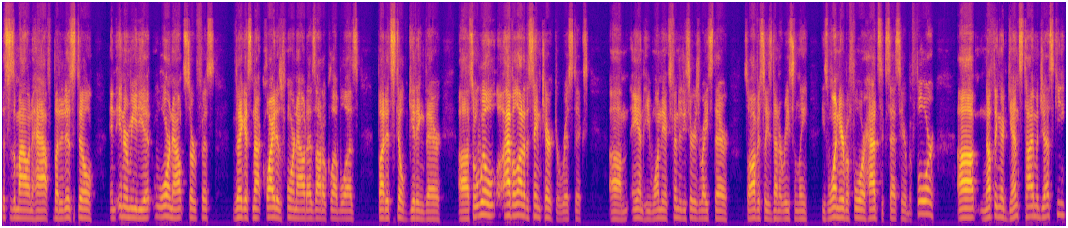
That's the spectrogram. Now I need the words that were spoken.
This is a mile and a half, but it is still an intermediate, worn out surface. Vegas not quite as worn out as Auto Club was, but it's still getting there. Uh, so it will have a lot of the same characteristics. Um, and he won the Xfinity Series race there. So obviously he's done it recently. He's won here before, had success here before. Uh, nothing against Ty Majeski.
